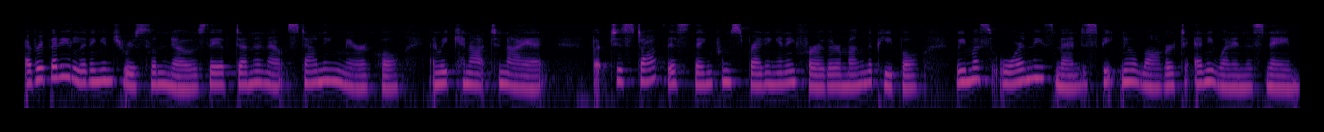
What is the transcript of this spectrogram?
Everybody living in Jerusalem knows they have done an outstanding miracle, and we cannot deny it. But to stop this thing from spreading any further among the people, we must warn these men to speak no longer to anyone in this name.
